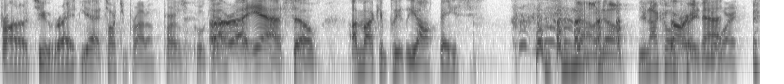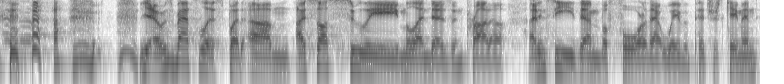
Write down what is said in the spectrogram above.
Pratto too, right? Yeah, I talked to Pratto. Pratto's a cool kid. All right, yeah. So I'm not completely off base. no, no, you're not going Sorry, crazy. Don't worry. yeah, it was Matt's list, but um, I saw Sully, Melendez, and Pratto. I didn't see them before that wave of pitchers came in,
